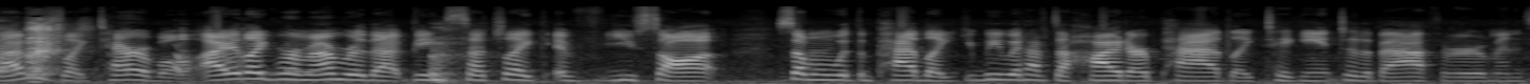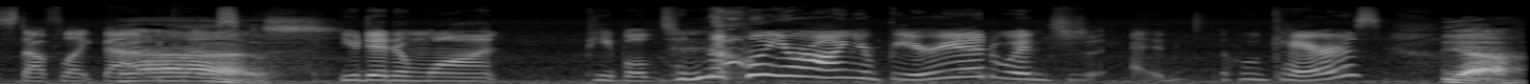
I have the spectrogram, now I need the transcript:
that is like terrible. I like remember that being such like if you saw someone with a pad like we would have to hide our pad like taking it to the bathroom and stuff like that because Yes. you didn't want people to know you were on your period, which uh, who cares? Yeah.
